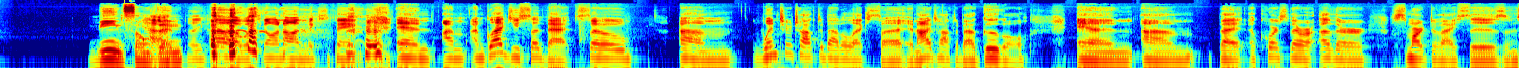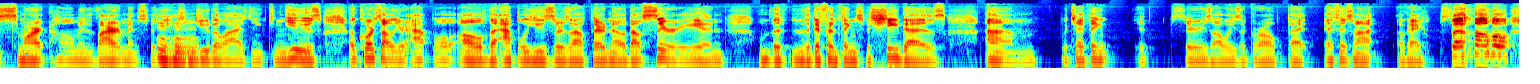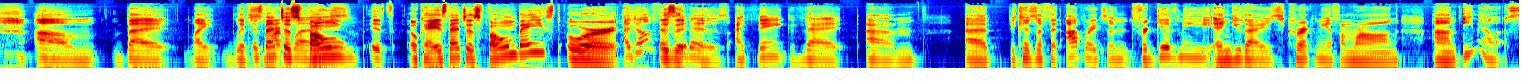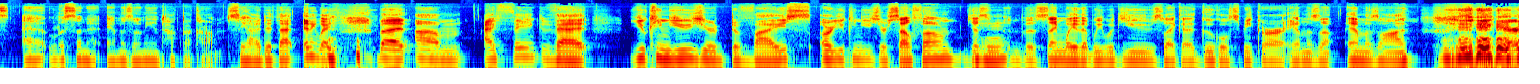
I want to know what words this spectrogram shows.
means something. Yeah, like, huh, what's going on makes you think. And I'm I'm glad you said that. So um Winter talked about Alexa and I talked about Google and um but of course there are other smart devices and smart home environments that you can utilize and you can use. Of course all your Apple all the Apple users out there know about Siri and the the different things that she does. Um which I think it Siri's always a girl, but if it's not, okay. So, um, but like with Is smart that just plugs- phone? It's okay. Is that just phone based or I don't is think it- it is. I think that um, uh, because if it operates, and forgive me, and you guys correct me if I'm wrong, um, email us at listen at amazoniantalk.com. See how I did that? Anyway, but um, I think that you can use your device or you can use your cell phone just Mm-hmm. the same way that we would use like a Google speaker or Amazon Amazon speaker.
